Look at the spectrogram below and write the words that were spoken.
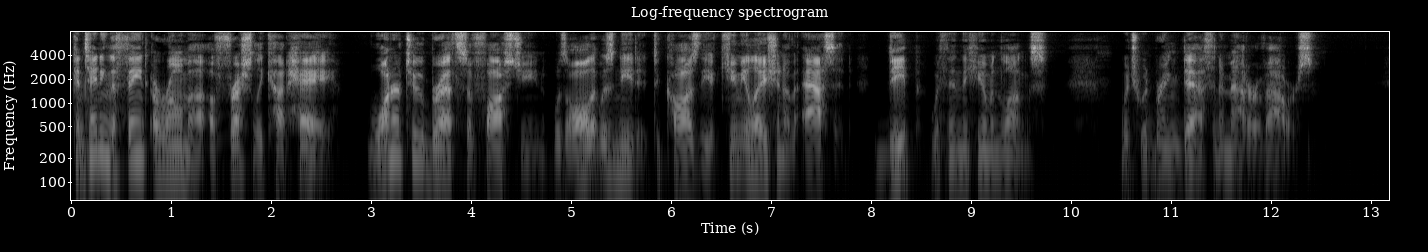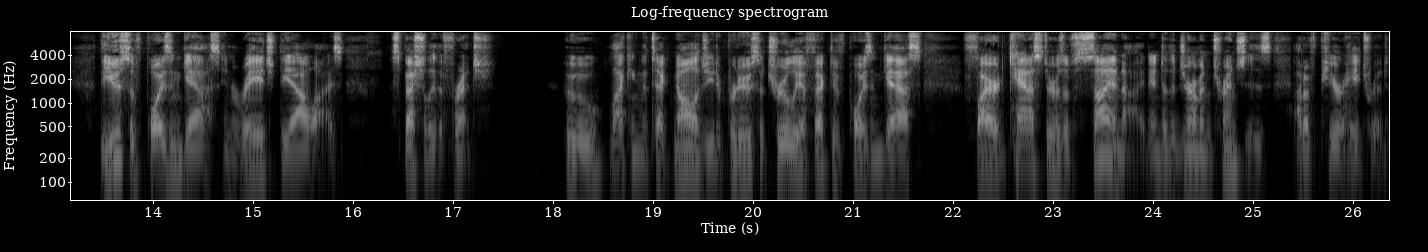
Containing the faint aroma of freshly cut hay, one or two breaths of phosgene was all that was needed to cause the accumulation of acid deep within the human lungs, which would bring death in a matter of hours. The use of poison gas enraged the Allies, especially the French, who, lacking the technology to produce a truly effective poison gas, fired canisters of cyanide into the German trenches out of pure hatred.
